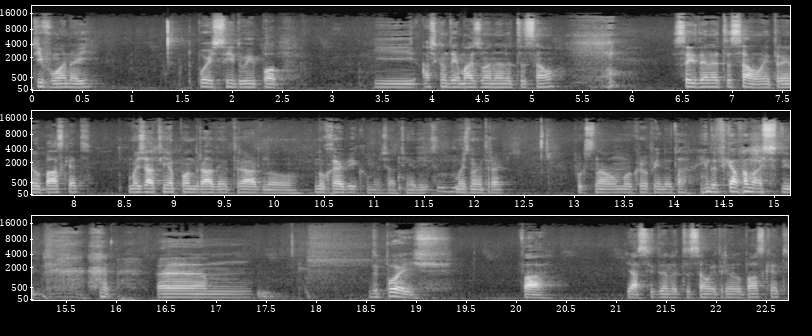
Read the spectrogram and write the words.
Tive um ano aí, depois saí do hip hop e acho que andei mais um ano na natação. Saí da natação, entrei no basquete, mas já tinha ponderado entrar no, no rugby, como eu já tinha dito, mas não entrei, porque senão o meu corpo ainda, tá, ainda ficava mais fedido. Ahm, depois, vá, já saí da natação e entrei no basquete.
